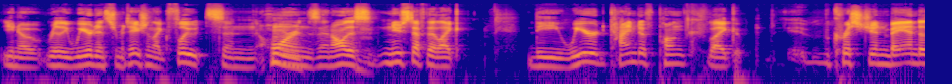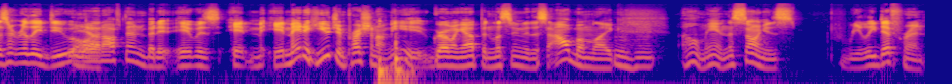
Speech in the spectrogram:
you know really weird instrumentation like flutes and hmm. horns and all this hmm. new stuff that like the weird kind of punk like Christian band doesn't really do all Yeah. that often, but it, it was it it made a huge impression on me growing up and listening to this album. Like, oh man, this song is really different.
